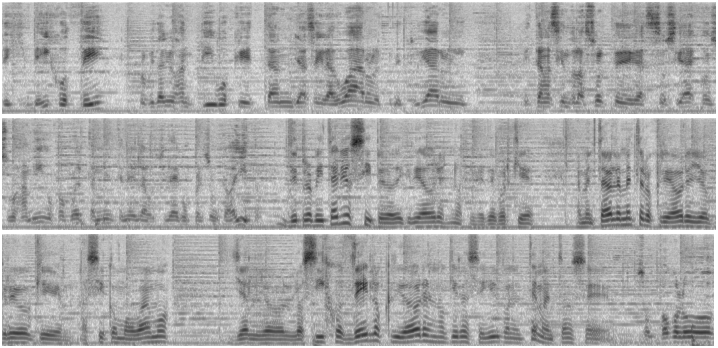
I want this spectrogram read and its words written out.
de- hijos de propietarios antiguos que están ya se graduaron, estudiaron y están haciendo la suerte de las sociedades con sus amigos para poder también tener la posibilidad de comprarse un caballito. De propietarios sí, pero de criadores no, fíjate, porque lamentablemente los criadores yo creo que así como vamos, ya lo- los hijos de los criadores no quieren seguir con el tema, entonces Son pocos los,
